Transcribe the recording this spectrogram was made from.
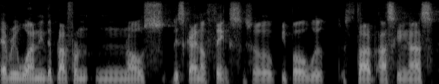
everyone in the platform knows this kind of things. So people will start asking us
